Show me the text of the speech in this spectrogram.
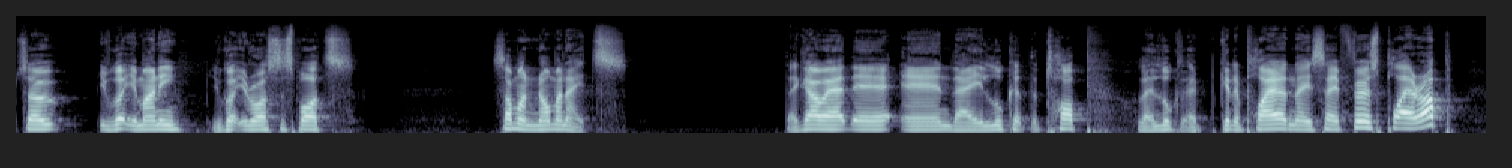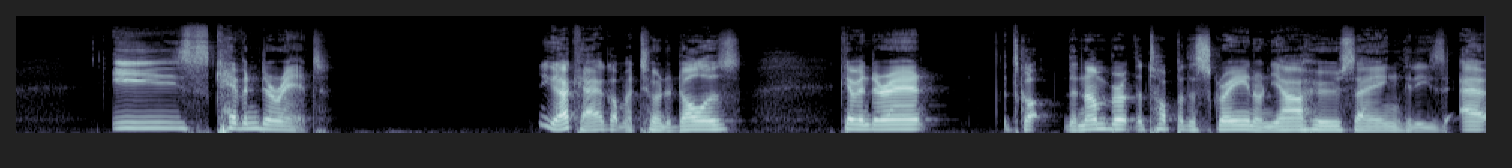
So you've got your money, you've got your roster spots. Someone nominates. They go out there and they look at the top. They look, they get a player and they say, first player up is Kevin Durant. You go, okay, I got my $200. Kevin Durant, it's got the number at the top of the screen on Yahoo saying that his uh,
